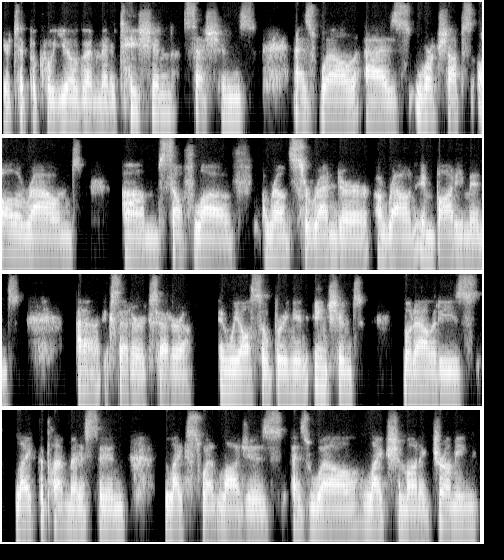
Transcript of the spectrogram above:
your typical yoga and meditation sessions, as well as workshops all around um, self love, around surrender, around embodiment, uh, et cetera, et cetera. And we also bring in ancient modalities like the plant medicine, like sweat lodges, as well, like shamanic drumming,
